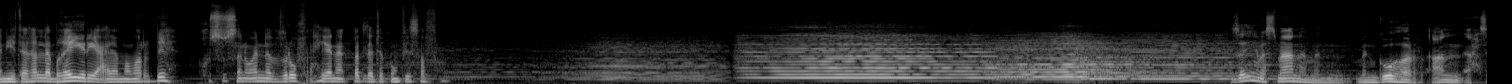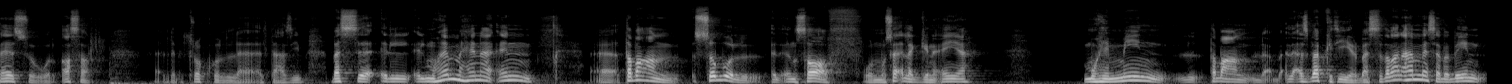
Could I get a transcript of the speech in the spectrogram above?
أن يتغلب غيري على ما مر به خصوصا وأن الظروف أحيانا قد لا تكون في صفهم زي ما سمعنا من من جوهر عن إحساسه والأثر اللي بتركه التعذيب. بس المهم هنا إن آه، طبعا سبل الإنصاف والمساءلة الجنائية مهمين طبعا لأسباب كتير. بس طبعا أهم سببين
